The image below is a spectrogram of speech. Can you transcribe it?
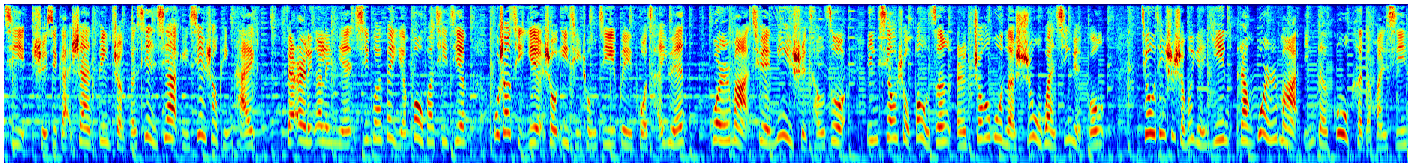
弃，持续改善并整合线下与线上平台。在二零二零年新冠肺炎爆发期间，不少企业受疫情冲击被迫裁员，沃尔玛却逆势操作，因销售暴增而招募了十五万新员工。究竟是什么原因让沃尔玛赢得顾客的欢心？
